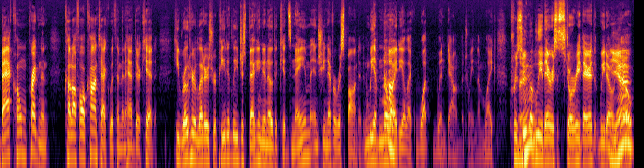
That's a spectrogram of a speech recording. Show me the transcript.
back home pregnant, cut off all contact with him, and had their kid. He wrote her letters repeatedly, just begging to know the kid's name, and she never responded. And we have no idea like what went down between them. Like presumably there is a story there that we don't Yeah. know,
